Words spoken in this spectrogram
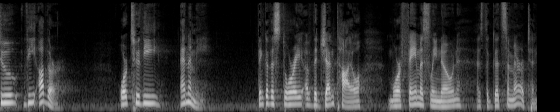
to the other or to the enemy. Think of the story of the Gentile, more famously known as the Good Samaritan.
